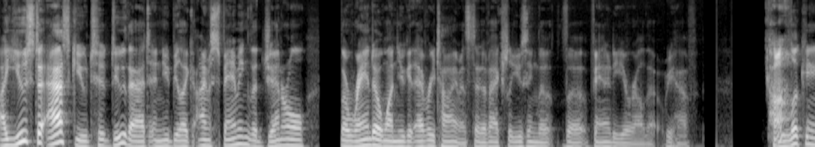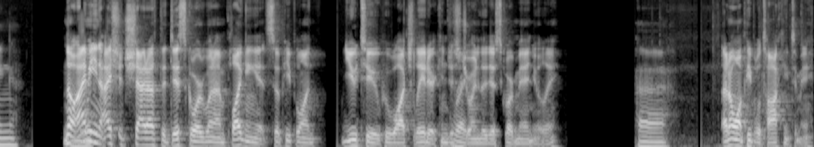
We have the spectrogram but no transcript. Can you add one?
I used to ask you to do that, and you'd be like, "I'm spamming the general, the rando one you get every time," instead of actually using the the vanity URL that we have. Huh? I'm looking. no, I'm I mean I should shout out the Discord when I'm plugging it, so people on YouTube who watch later can just Right. join the Discord manually. Uh, I don't want people talking to me.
